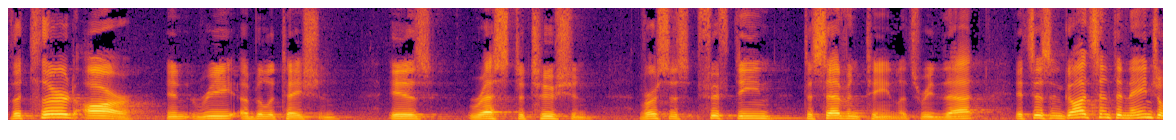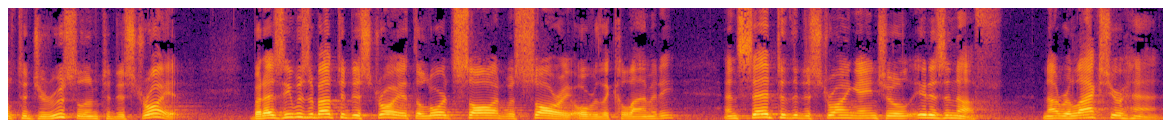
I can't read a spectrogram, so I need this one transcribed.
The third R in rehabilitation is restitution. Verses 15 to 17, let's read that. It says, And God sent an angel to Jerusalem to destroy it. But as he was about to destroy it, the Lord saw and was sorry over the calamity and said to the destroying angel, It is enough. Now relax your hand.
